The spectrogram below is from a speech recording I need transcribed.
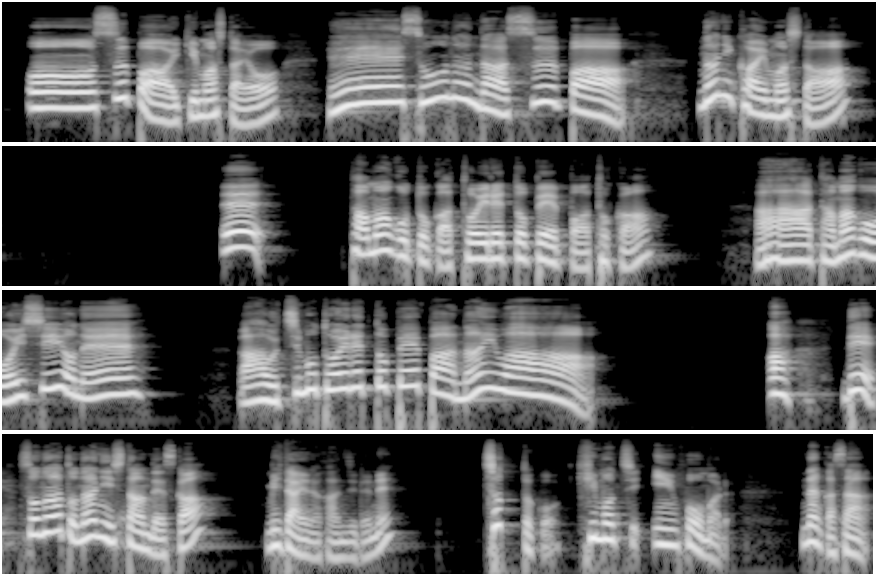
「おースーパー行きましたよ」「えー、そうなんだ。スーパー何買いました?」え卵とかトイレットペーパーとか？あー卵美味しいよね。あーうちもトイレットペーパーないわ。あでその後何したんですか？みたいな感じでね。ちょっとこう気持ちインフォーマル。なんかさ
